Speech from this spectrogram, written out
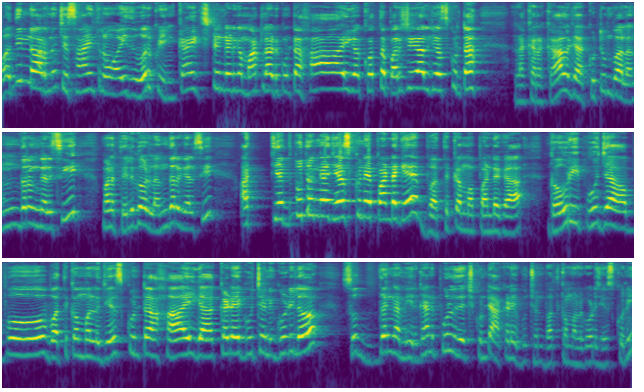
పదిన్నర నుంచి సాయంత్రం ఐదు వరకు ఇంకా ఎక్స్టెండెడ్గా మాట్లాడుకుంటా హాయిగా కొత్త పరిచయాలు చేసుకుంటా. రకరకాలుగా కుటుంబాలు అందరం కలిసి మన తెలుగు వాళ్ళందరూ కలిసి అత్యద్భుతంగా చేసుకునే పండగే బతుకమ్మ పండగ. గౌరీ పూజ అబ్బో బతుకమ్మలు చేసుకుంటా హాయిగా అక్కడే కూర్చొని గుడిలో శుద్ధంగా మీరు కానీ పూలు తెచ్చుకుంటే అక్కడే కూర్చొని బతుకమ్మలు కూడా చేసుకొని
